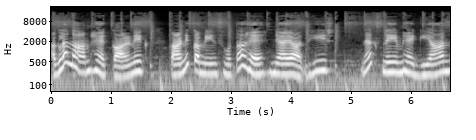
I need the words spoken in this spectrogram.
अगला नाम है कार्णिक। कार्णिक का मीन्स होता है न्यायाधीश। नेक्स्ट नेम है ज्ञान।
